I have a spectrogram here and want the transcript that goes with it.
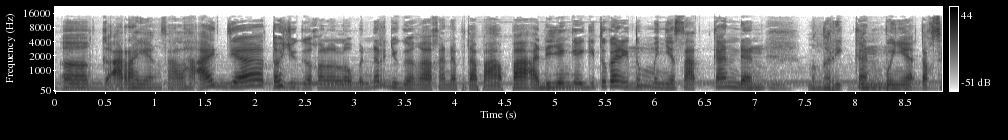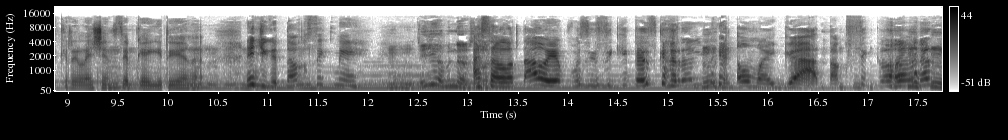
eh, ke arah yang salah aja. Toh juga kalau lo bener juga nggak akan dapet apa-apa. Ada yang kayak gitu kan itu menyesatkan dan mengerikan punya toxic relationship kayak gitu ya nggak? Ini juga toxic nih. Iya benar. salah- Asal lo tahu ya posisi kita sekarang ini, oh my god, toxic banget.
